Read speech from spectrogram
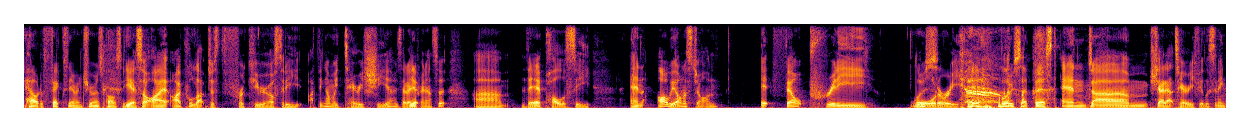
how it affects their insurance policy. Yeah, so I, I pulled up just for curiosity. I think I'm with Terri Scheer. Is that how you pronounce it? Um, their policy, and I'll be honest, John, it felt pretty Loose. watery. yeah, loose at best. and um, shout out Terri if you're listening.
